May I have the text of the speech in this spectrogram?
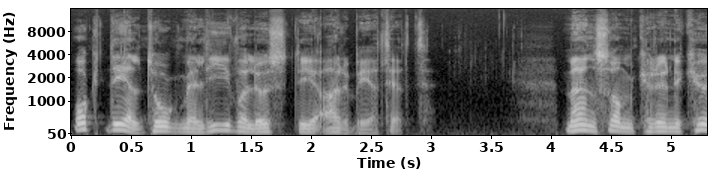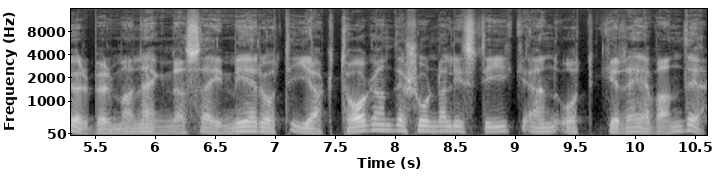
och deltog med liv och lust i arbetet. Men som krönikör bör man ägna sig mer åt iakttagande journalistik än åt grävande,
